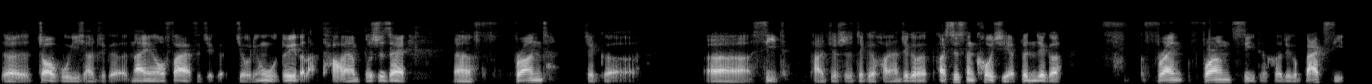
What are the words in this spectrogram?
呃照顾一下这个 Nine O Five 这个九零五队的了，他好像不是在呃 front 这个呃 seat。他就是这个，好像这个 assistant coach 也分这个 front front seat 和这个 back seat，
